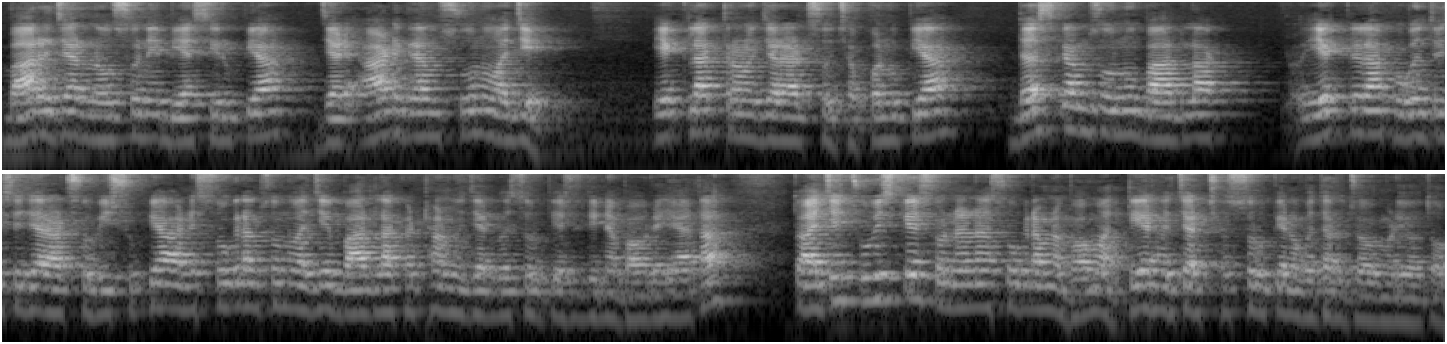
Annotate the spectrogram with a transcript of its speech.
બાર હજાર નવસો ને બ્યાસી રૂપિયા, જ્યારે આઠ ગ્રામ સોનું આજે એક લાખ ત્રણ હજાર આઠસો છપ્પન રૂપિયા, દસ ગ્રામ સોનું બાર લાખ એક લાખ ઓગણત્રીસ હજાર આઠસો વીસ રૂપિયા અને સો ગ્રામ સોનું આજે બાર લાખ અઠ્ઠાણું હજાર બસો રૂપિયા સુધીના ભાવ રહ્યા હતા. તો આજે ચોવીસ કે સોનાના સો ગ્રામના ભાવમાં તેર હજાર છસો રૂપિયાનો વધારો જોવા મળ્યો હતો.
